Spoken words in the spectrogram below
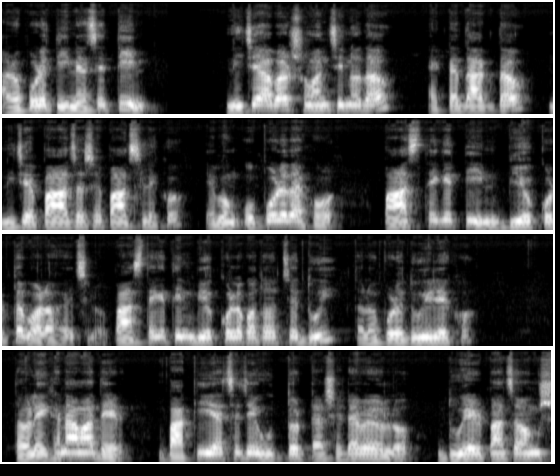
আর ওপরে তিন আছে তিন। নিচে আবার সমান চিহ্ন দাও। একটা দাগ দাও। নিচে পাঁচ আছে পাঁচ লেখো। এবং ওপরে দেখো পাঁচ থেকে তিন বিয়োগ করতে বলা হয়েছিল। পাঁচ থেকে তিন বিয়োগ করলে কত হচ্ছে? দুই। তাহলে ওপরে দুই লেখো। তাহলে এখানে আমাদের বাকি আছে যে উত্তরটা, সেটা বেরোলো দুইয়ের পাঁচ অংশ।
